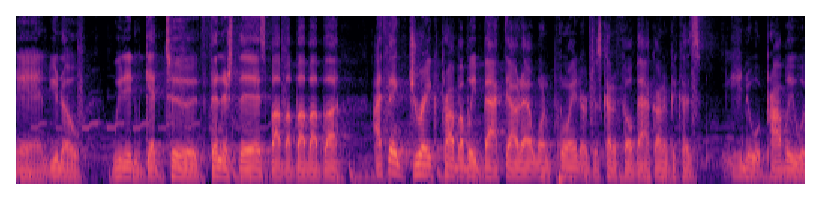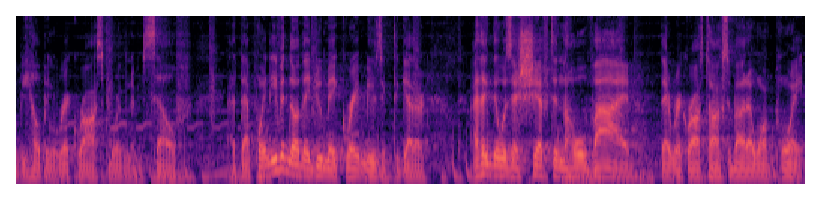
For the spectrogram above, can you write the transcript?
And, you know, we didn't get to finish this, blah, blah, blah, blah, blah. I think Drake probably backed out at one point or just kind of fell back on it because he knew it probably would be helping Rick Ross more than himself at that point, even though they do make great music together. I think there was a shift in the whole vibe that Rick Ross talks about at one point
